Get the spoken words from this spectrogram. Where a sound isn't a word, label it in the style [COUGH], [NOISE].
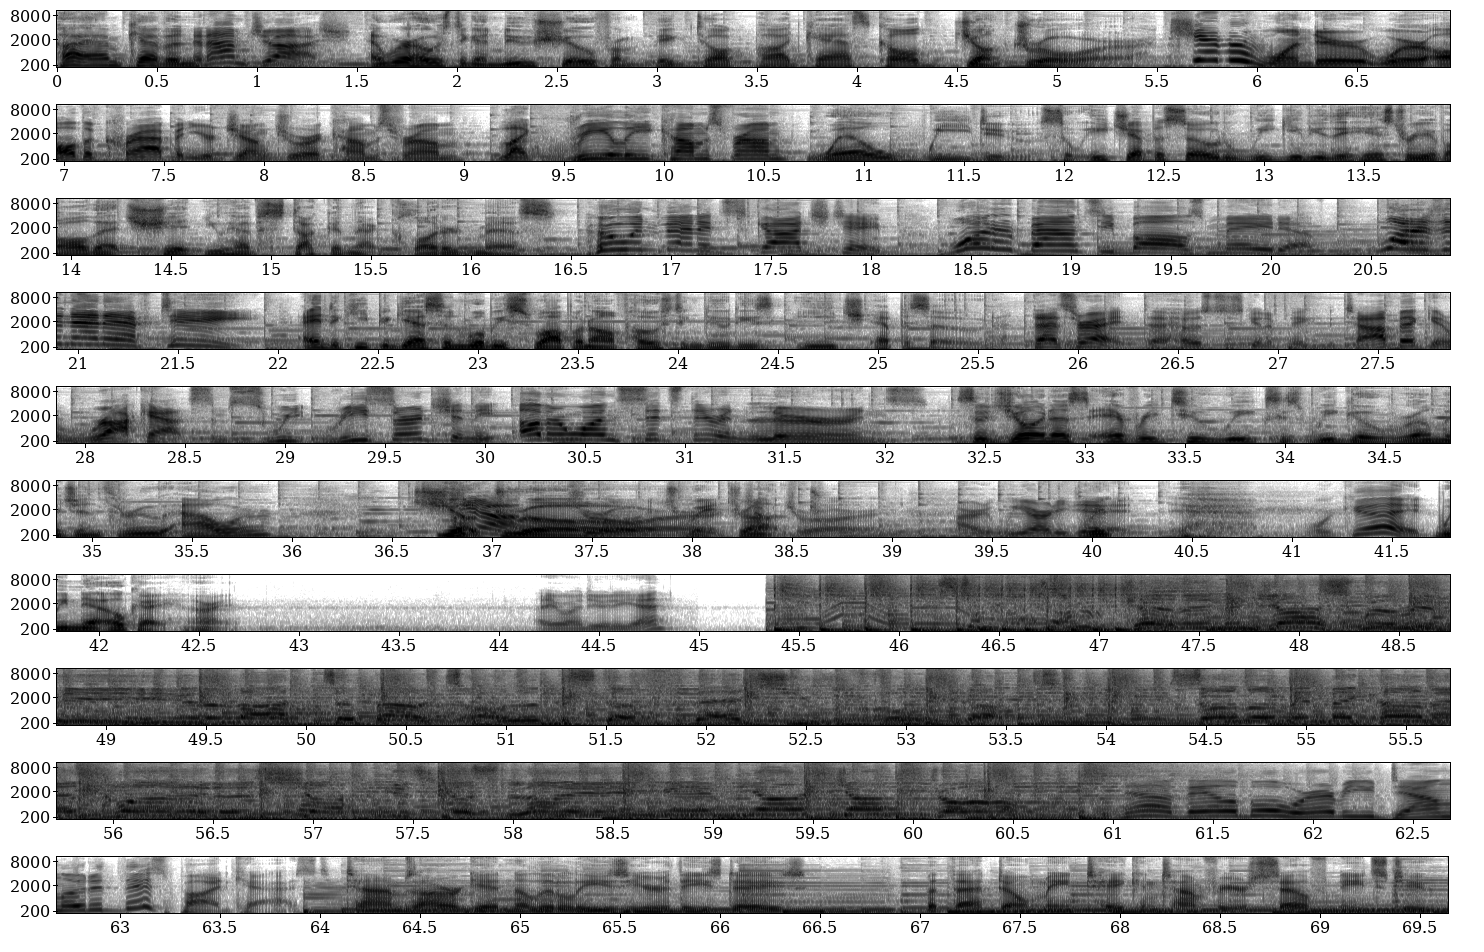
Hi, I'm Kevin, And I'm Josh. and we're hosting a new show from Big Talk Podcast called Junk Drawer. Did you ever wonder where all the crap in your junk drawer comes from? Like, really comes from? Well, we do. So each episode, we give you the history of all that shit you have stuck in that cluttered mess. Who invented scotch tape? What are bouncy balls made of? What is an NFT? And to keep you guessing, we'll be swapping off hosting duties each episode. That's right. The host is going to pick the topic and rock out some sweet research, and the other one sits there and learns. So join us every two weeks as we go rummaging through our Junk, Drawer. drawer. Wait, junk drunk. drawer. We already did We- it. We're good. We know. Okay, all right. Oh, you want to do it again? Kevin and Josh will reveal a lot about all of the stuff that you forgot. Some of it may come as quite a shock. It's just lying in your junk drawer. Now available wherever you downloaded this podcast. Times are getting a little easier these days, but that don't mean taking time for yourself needs to.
